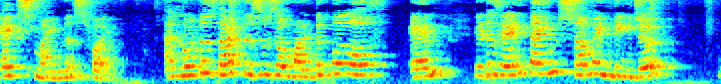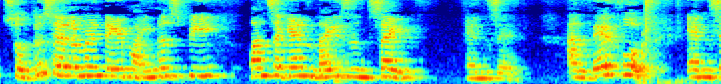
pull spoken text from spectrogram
x minus y. And notice that this is a multiple of n. It is n times some integer. So this element a minus b once again lies inside nz. And therefore nz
